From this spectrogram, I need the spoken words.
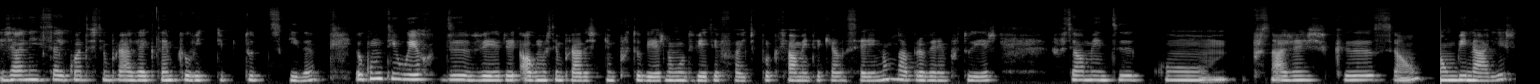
já nem sei quantas temporadas é que tem, porque eu vi tipo tudo de seguida. Eu cometi o erro de ver algumas temporadas em português, não o devia ter feito, porque realmente aquela série não dá para ver em português, especialmente com personagens que são não binárias,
